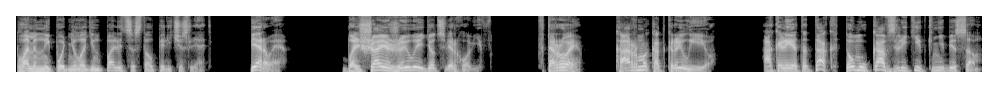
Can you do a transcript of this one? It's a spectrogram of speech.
Пламенный поднял один палец и стал перечислять. Первое. Большая жила идет с верховьев. Второе. Кармак открыл ее. А коли это так, то мука взлетит к небесам.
